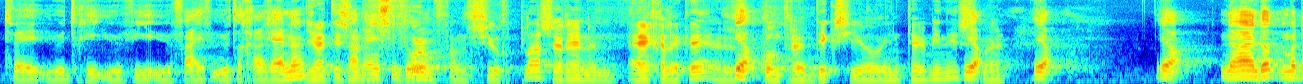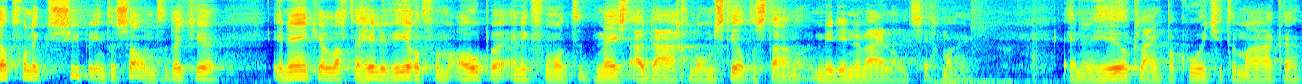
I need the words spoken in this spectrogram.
twee uur, drie uur, vier uur, vijf uur te gaan rennen. Ja, het is een vorm door. van surplus rennen eigenlijk, hè? Een ja. contradictio in terminis. Ja, maar... ja. ja. Nou, dat, maar dat vond ik super interessant. Dat je in één keer lag de hele wereld voor me open en ik vond het het meest uitdagende om stil te staan midden in een weiland, zeg maar. En een heel klein parcoursje te maken,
